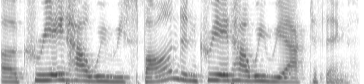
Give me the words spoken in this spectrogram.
uh, create how we respond and create how we react to things.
